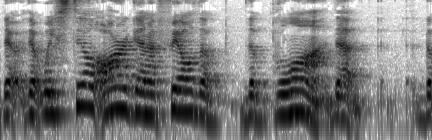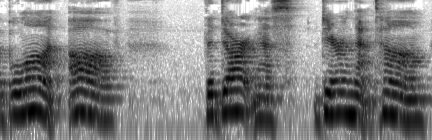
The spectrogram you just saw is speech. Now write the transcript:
that, that we still are going to feel the the blunt the the blunt of the darkness during that time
